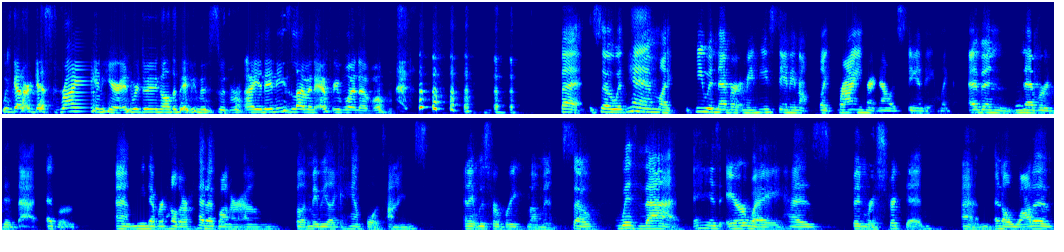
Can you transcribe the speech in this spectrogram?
we've got our guest Ryan here, and we're doing all the baby moves with Ryan, and he's loving every one of them. but so with him, like he would never. I mean, he's standing up. Like Ryan right now is standing. Like Evan never did that ever. Um, we never held our head up on our own, but maybe like a handful of times, and it was for brief moments. So with that, his airway has been restricted, um, and a lot of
